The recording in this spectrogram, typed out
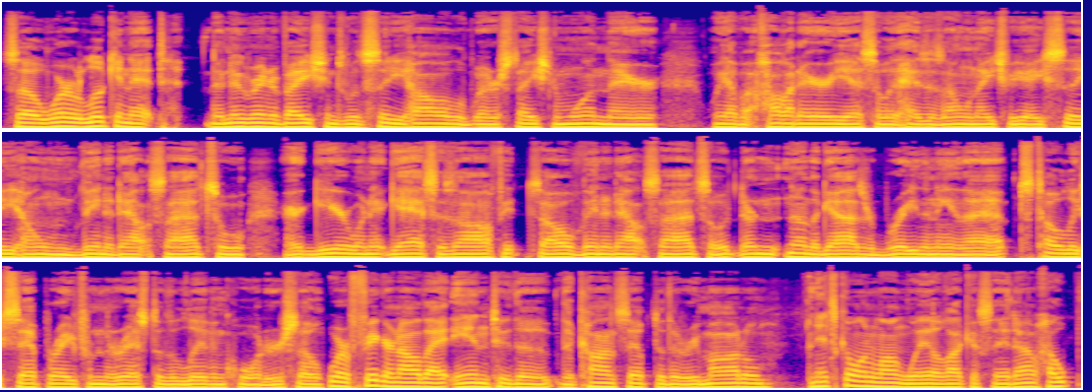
So we're looking at the new renovations with City Hall, our Station One. There, we have a hot area, so it has its own HVAC, home vented outside. So our gear, when it gases off, it's all vented outside. So none of the guys are breathing any of that. It's totally separated from the rest of the living quarters. So we're figuring all that into the the concept of the remodel and it's going along well. Like I said, I hope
